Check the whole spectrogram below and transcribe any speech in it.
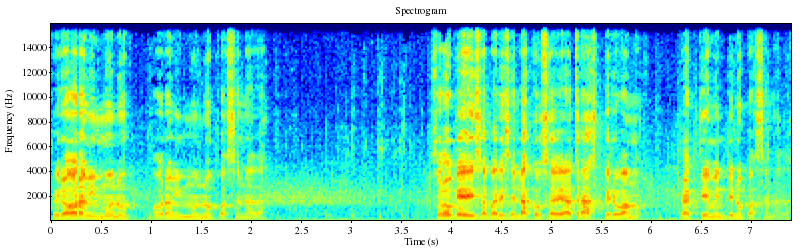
Pero ahora mismo no, ahora mismo no pasa nada. Solo que desaparecen las cosas de atrás, pero vamos, prácticamente no pasa nada.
